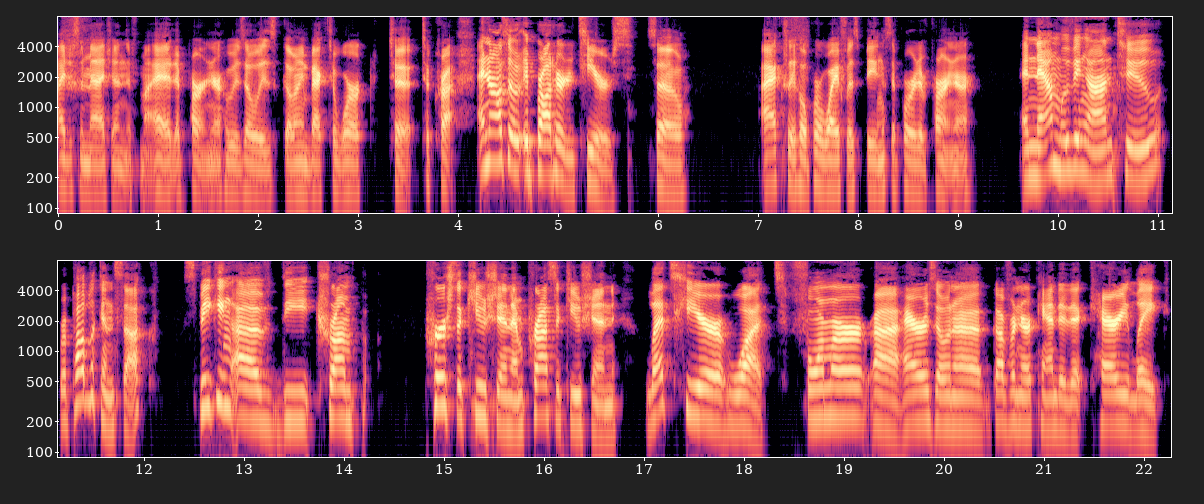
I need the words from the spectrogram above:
I just imagine if my, I had a partner who was always going back to work to to cry, and also it brought her to tears. So I actually hope her wife was being a supportive partner. And now moving on to Republicans suck. Speaking of the Trump persecution and prosecution, let's hear what former uh, Arizona governor candidate Kari Lake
